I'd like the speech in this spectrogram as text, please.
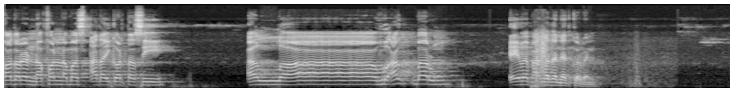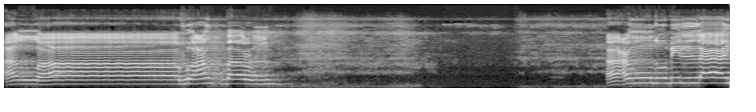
কদরের নফল নামাজ আদায় করতেছি আল্লাহু আকবার এইভাবে বাংলাতে নেট করবেন আল্লাহু আকবার أعوذ بالله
